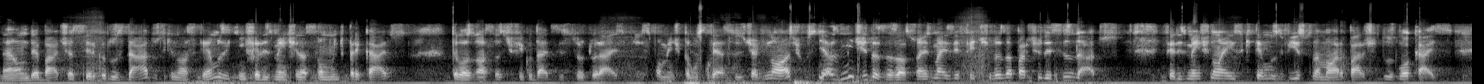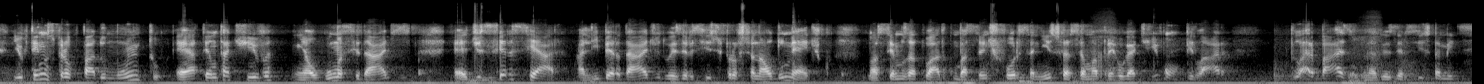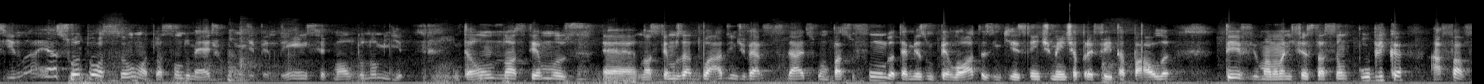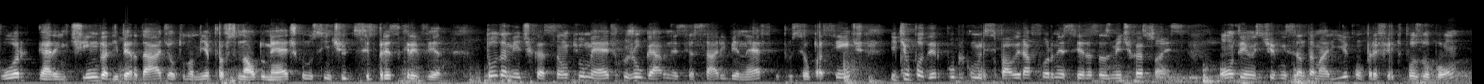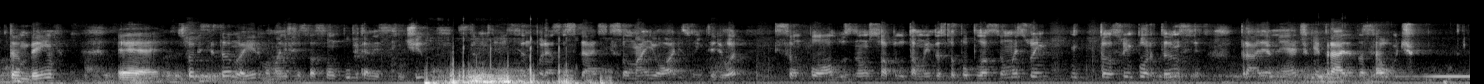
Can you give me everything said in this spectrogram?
Né? Um debate acerca dos dados que nós temos e que infelizmente ainda são muito precários pelas nossas dificuldades estruturais, principalmente pelos testes diagnósticos e as medidas, as ações mais efetivas a partir desses dados. Infelizmente não é isso que temos visto na maior parte dos locais. E o que tem nos preocupado muito é a tentativa em algumas cidades, é, de cercear a liberdade do exercício profissional do médico. Nós temos atuado com bastante força nisso, essa é uma prerrogativa, um pilar pilar básico né, do exercício da medicina é a sua atuação, a atuação do médico com independência, com autonomia. Então nós temos é, nós temos atuado em diversas cidades como Passo Fundo, até mesmo Pelotas, em que recentemente a prefeita Paula teve uma manifestação pública a favor, garantindo a liberdade e autonomia profissional do médico no sentido de se prescrever toda a medicação que o médico julgar necessário e benéfico para o seu paciente e que o poder público municipal irá fornecer essas medicações. Ontem eu estive em Santa Maria com o prefeito Pozobon, também é, solicitando a ele uma manifestação pública nesse sentido. Estamos iniciando por essas cidades que são maiores no interior são polos, não só pelo tamanho da sua população, mas sua, pela sua importância para a área médica e para a área da saúde.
